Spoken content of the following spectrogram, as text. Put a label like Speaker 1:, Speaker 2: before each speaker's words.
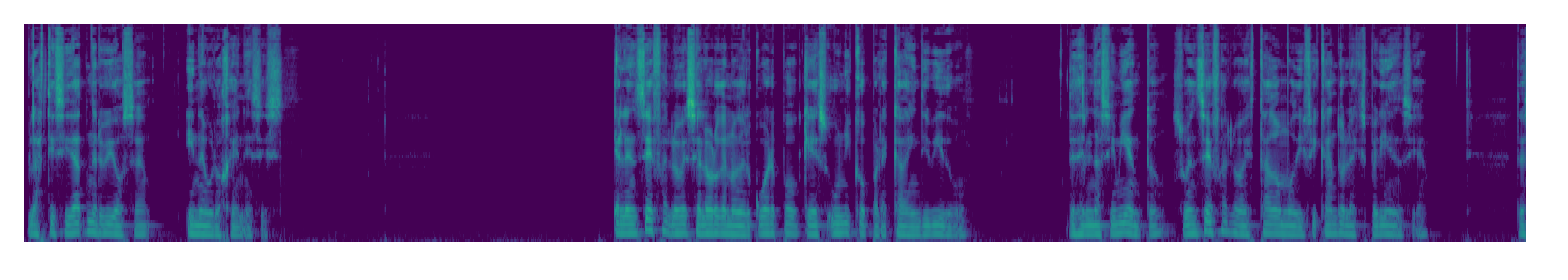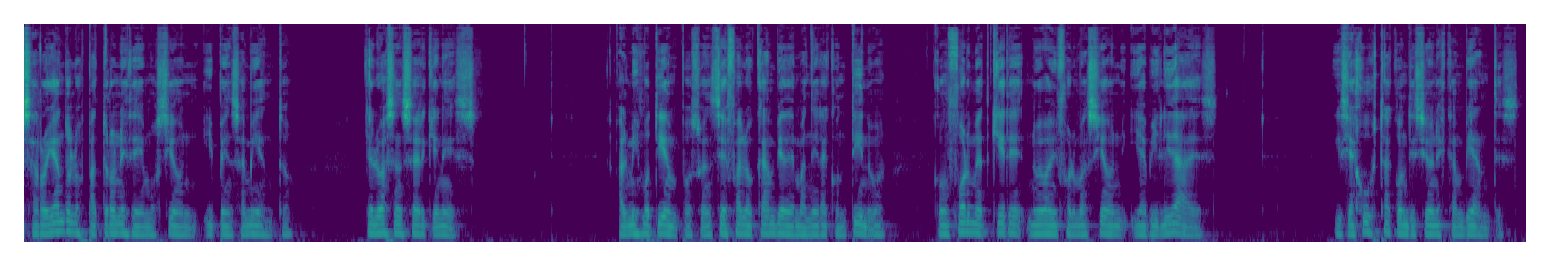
Speaker 1: Plasticidad nerviosa y neurogénesis. El encéfalo es el órgano del cuerpo que es único para cada individuo. Desde el nacimiento, su encéfalo ha estado modificando la experiencia, desarrollando los patrones de emoción y pensamiento que lo hacen ser quien es. Al mismo tiempo, su encéfalo cambia de manera continua conforme adquiere nueva información y habilidades y se ajusta a condiciones cambiantes.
